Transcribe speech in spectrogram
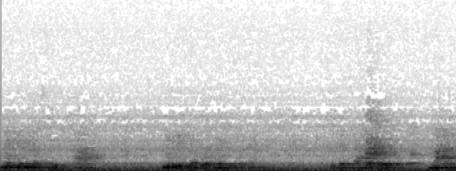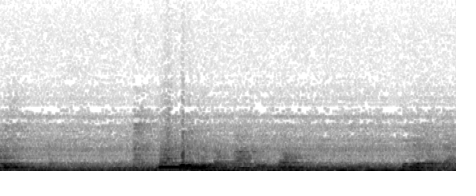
ไม่ขึ้นกับสีข้าวไม่ขึ้นกับบทไม่ดีนะที่เป็นการเกิดมากเลยมันขึ้นอยู่กับความถูกต้องที่เป็นปัจจัย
